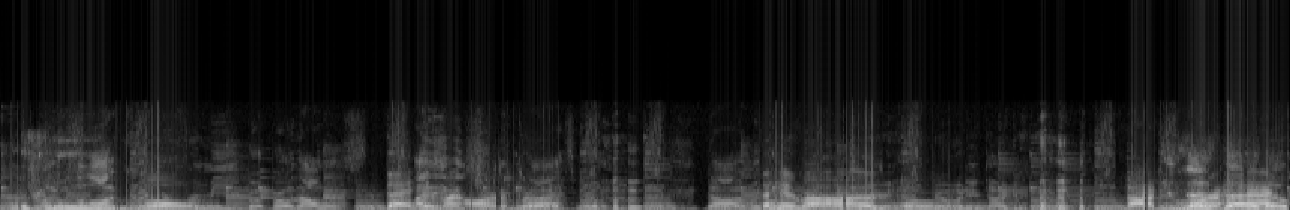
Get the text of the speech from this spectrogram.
Dude, it was a lot quicker Bull. for me, but bro, that was. That I hit my even arm, bro. grass, bro. nah, That hit my arm, in head, bro. What are you talking about? Nah, you That's are not that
